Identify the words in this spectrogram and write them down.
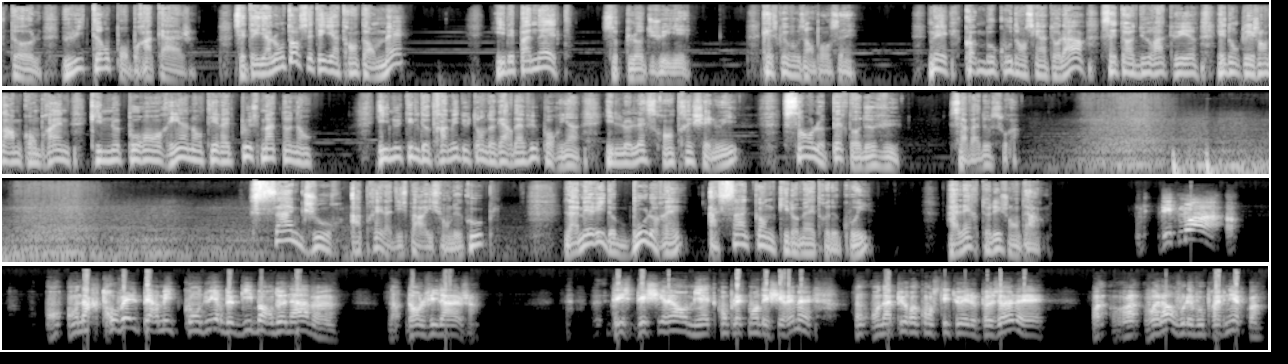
huit ans pour braquage. C'était il y a longtemps, c'était il y a trente ans, mais il n'est pas net, ce Claude Juillet. Qu'est-ce que vous en pensez? Mais, comme beaucoup d'anciens taulards, c'est un dur à cuire, et donc les gendarmes comprennent qu'ils ne pourront rien en tirer de plus maintenant. Inutile de cramer du temps de garde à vue pour rien. Ils le laissent rentrer chez lui, sans le perdre de vue. Ça va de soi. Cinq jours après la disparition du couple, la mairie de Bouleret, à 50 km de Couy, alerte les gendarmes. Dites-moi, on, a retrouvé le permis de conduire de Guy Bordenave dans, le village. déchiré en miettes, complètement déchiré, mais on, a pu reconstituer le puzzle et voilà, on voulait vous prévenir, quoi.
